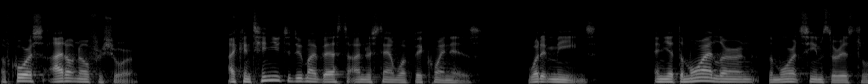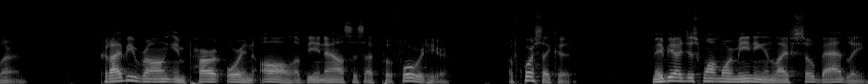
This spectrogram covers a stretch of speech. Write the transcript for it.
Of course, I don't know for sure. I continue to do my best to understand what Bitcoin is, what it means, and yet the more I learn, the more it seems there is to learn. Could I be wrong in part or in all of the analysis I've put forward here? Of course I could. Maybe I just want more meaning in life so badly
